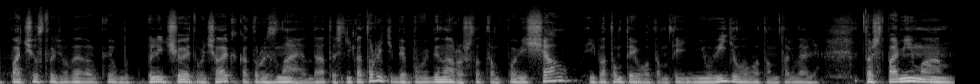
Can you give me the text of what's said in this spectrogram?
почувствовать вот это как бы, плечо этого человека, который знает, да, то есть не который тебе по вебинару что-то там повещал, и потом ты его там, ты не увидел его там и так далее. Потому что помимо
